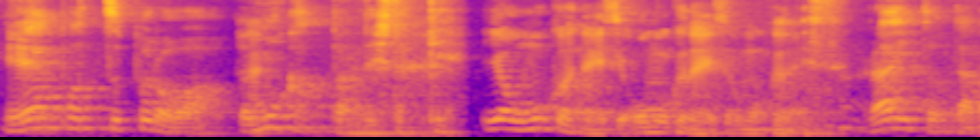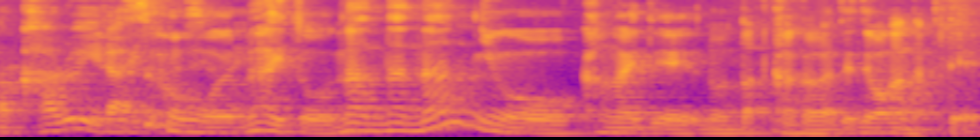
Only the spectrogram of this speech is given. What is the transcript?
AirPods Pro は重かったんでしたっけ、い。や重くはないですよ。重くないです。重くないです。ライトってあの軽いライトそうですよね。ライト。なな何を考えてるのかが全然分かんなくて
